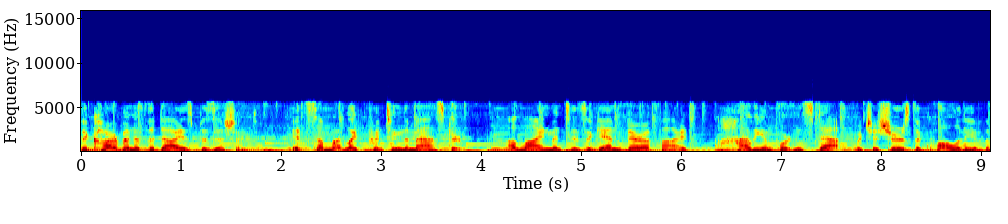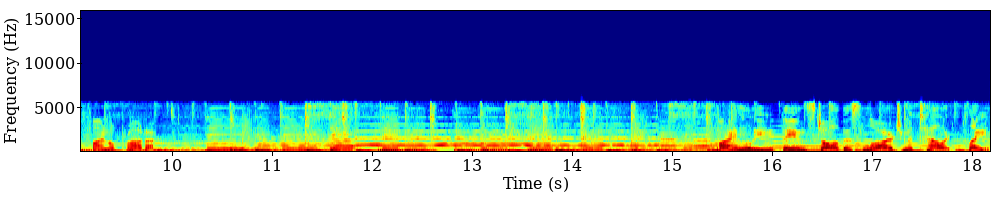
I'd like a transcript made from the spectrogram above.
The carbon of the die is positioned. It's somewhat like printing the master. Alignment is again verified, a highly important step which assures the quality of the final product. Finally, they install this large metallic plate,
